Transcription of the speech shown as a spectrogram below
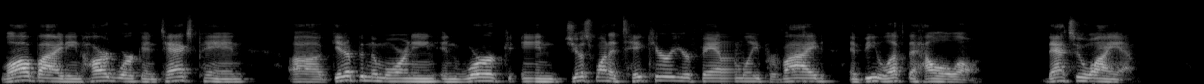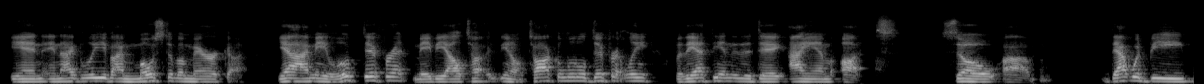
law abiding, hardworking, tax paying, uh, get up in the morning and work and just want to take care of your family, provide, and be left the hell alone. That's who I am. And, and I believe I'm most of America. Yeah, I may look different. Maybe I'll talk, you know, talk a little differently, but at the end of the day, I am us. So um, that would be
